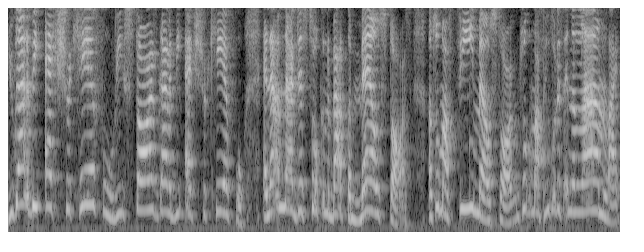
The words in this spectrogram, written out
you got to be extra careful. These stars got to be extra careful. And I'm not just talking about the male stars. I'm talking about female stars. I'm talking about people that's in the limelight.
